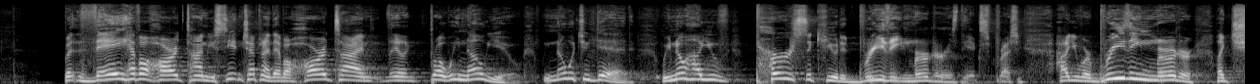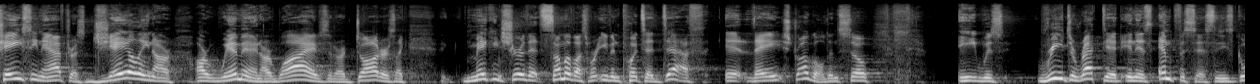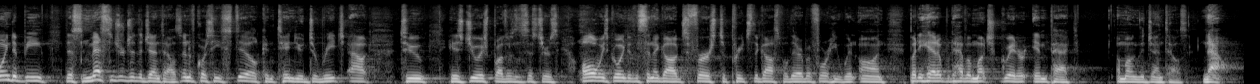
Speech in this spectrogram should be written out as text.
but they have a hard time. You see it in chapter 9. They have a hard time. They're like, bro, we know you. We know what you did. We know how you've persecuted. Breathing murder is the expression. How you were breathing murder, like chasing after us, jailing our, our women, our wives, and our daughters, like making sure that some of us were even put to death. It, they struggled. And so he was redirected in his emphasis that he's going to be this messenger to the Gentiles. And of course, he still continued to reach out to his Jewish brothers and sisters, always going to the synagogues first to preach the gospel there before he went on. But he had, would have a much greater impact among the Gentiles. Now,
